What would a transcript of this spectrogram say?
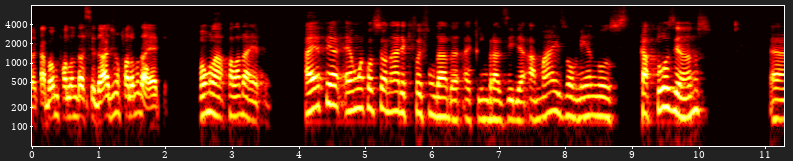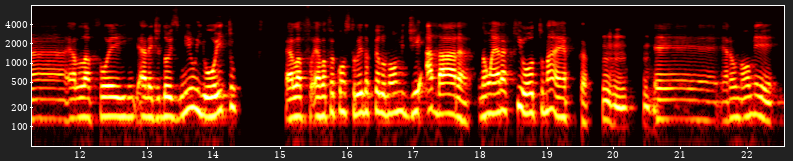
Acabamos falando da cidade e não falamos da Épia. Vamos lá, falar da Épia. A Épia é uma concessionária que foi fundada aqui em Brasília há mais ou menos 14 anos. Ah, ela foi, ela é de 2008. Ela, ela foi construída pelo nome de Adara, não era Kyoto na época. Uhum, uhum, É, era o nome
